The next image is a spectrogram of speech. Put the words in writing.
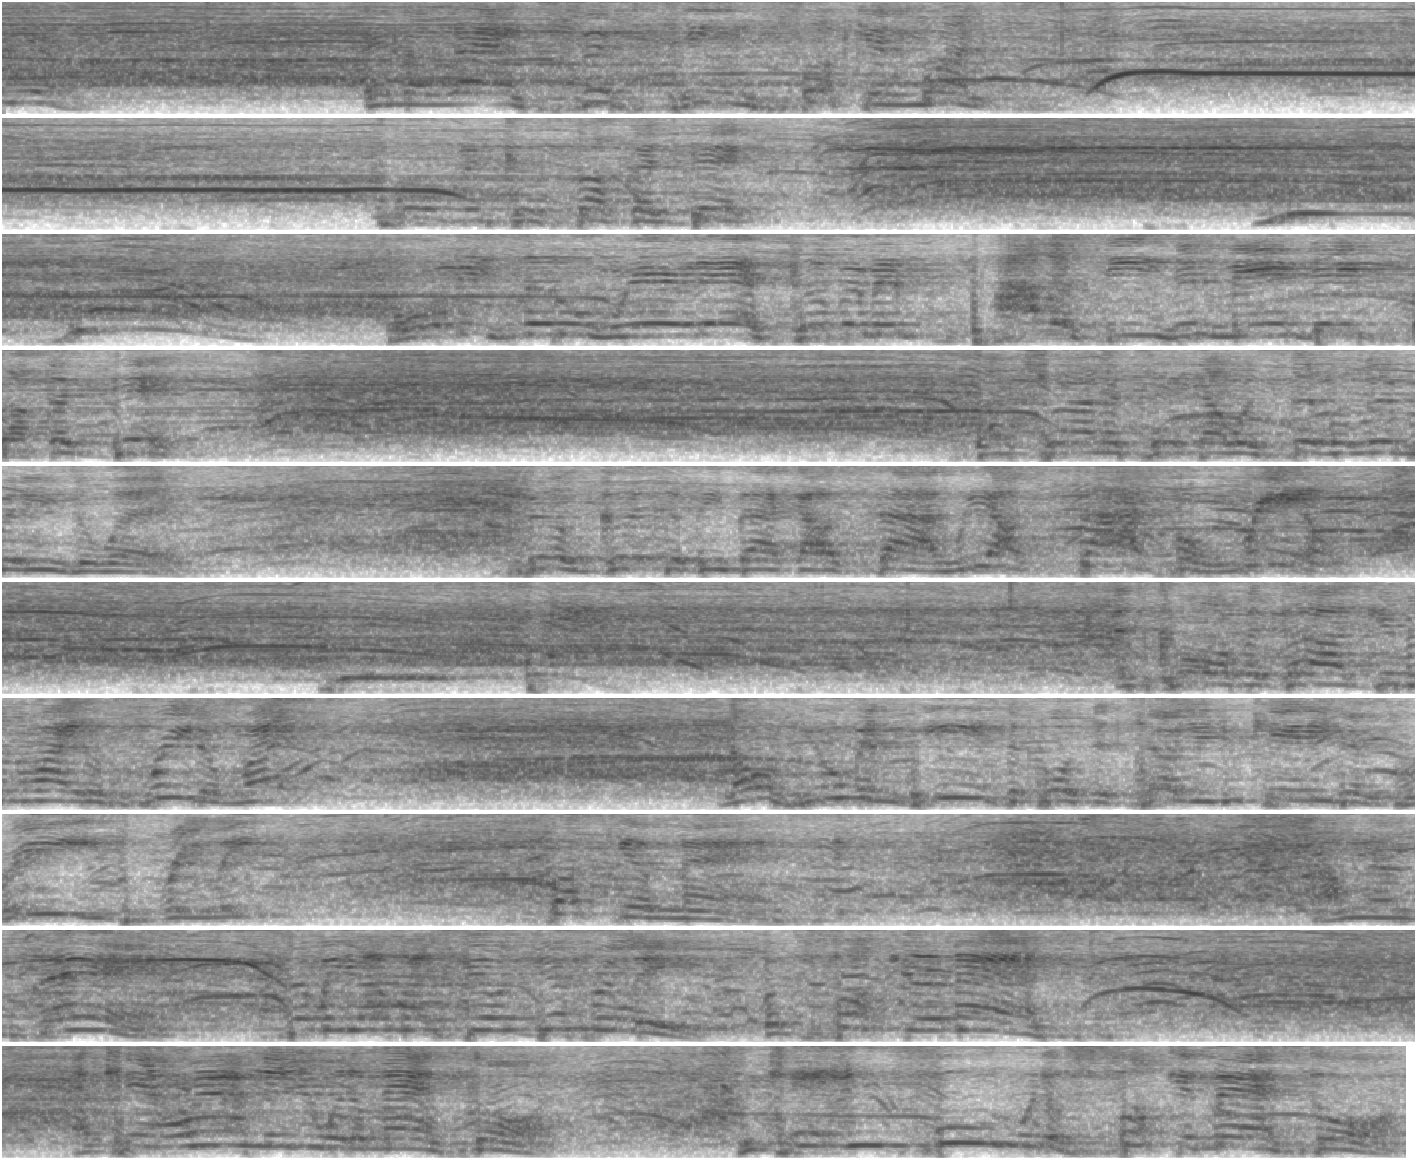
Yeah. In the last 15 fucking months. COVID could suck a dick. Sir. All these little weird ass government policies and mandates suck a dick. Stop trying to take our civil liberties away. Feels good to be back outside. We outside for real. It's called the God-given right of freedom, right? No human being supposed to tell you you can't even breathe freely. Fuck your mask. I'm not saying. Some of y'all might feel differently, but fuck your mask. I can't rhyme to you with a mask on. We can't eat food with a fucking mask on.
